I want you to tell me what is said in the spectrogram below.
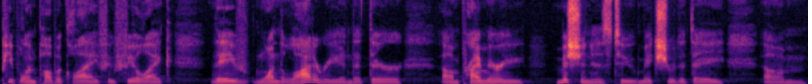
people in public life who feel like they've won the lottery and that their um, primary mission is to make sure that they um,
